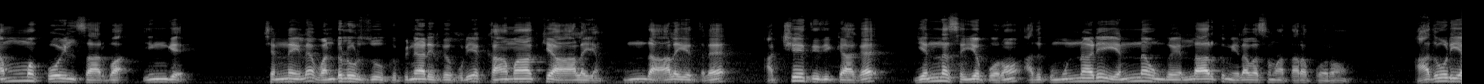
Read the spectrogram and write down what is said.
நம்ம கோயில் சார்பாக இங்கே சென்னையில் வண்டலூர் ஜூக்கு பின்னாடி இருக்கக்கூடிய காமாக்கிய ஆலயம். இந்த ஆலயத்தில் அக்ஷய திதிக்காக என்ன செய்ய போகிறோம் அதுக்கு முன்னாடியே என்ன உங்கள் எல்லாருக்கும் இலவசமாக தரப்போகிறோம் அதோடைய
